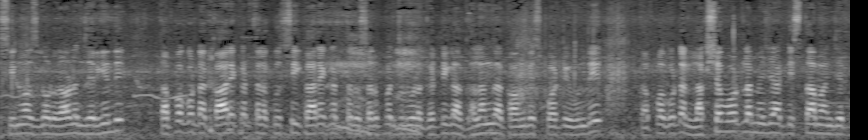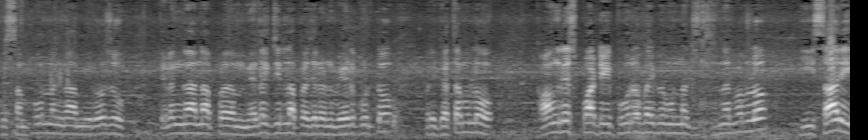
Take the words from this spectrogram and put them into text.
శ్రీనివాస్ గౌడ్ రావడం జరిగింది. తప్పకుండా కార్యకర్తల కృషి కార్యకర్తలు సర్పంచులు కూడా గట్టిగా ఘనంగా కాంగ్రెస్ పార్టీ ఉంది. తప్పకుండా లక్ష ఓట్ల మెజార్టీ ఇస్తామని చెప్పి సంపూర్ణంగా మీ రోజు తెలంగాణ ప్ర- మెదక్ జిల్లా ప్రజలను వేడుకుంటూ మరి గతంలో కాంగ్రెస్ పార్టీ పూర్వవైభవం ఉన్న సందర్భంలో ఈసారి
